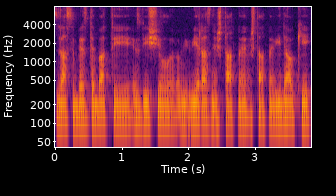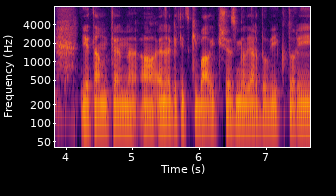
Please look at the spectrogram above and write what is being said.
zase bez debaty zvýšil výrazne štátne, štátne výdavky. Je tam ten energetický balík 6 miliardový, ktorý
